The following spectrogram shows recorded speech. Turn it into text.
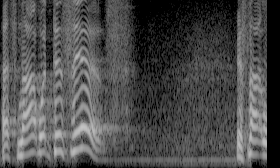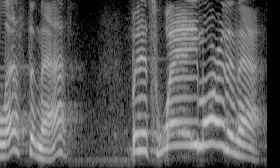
That's not what this is. It's not less than that, but it's way more than that.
